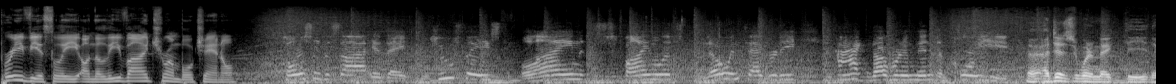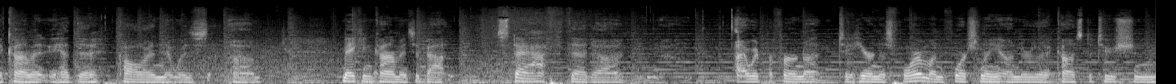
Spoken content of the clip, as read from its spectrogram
Previously on the Levi Trumbull channel. Tulsi Desai is a two-faced, lying, spineless, no integrity, hack government employee. Uh, I just want to make the, the comment. We had the caller in that was um, making comments about staff that uh, I would prefer not to hear in this forum. Unfortunately, under the Constitution,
